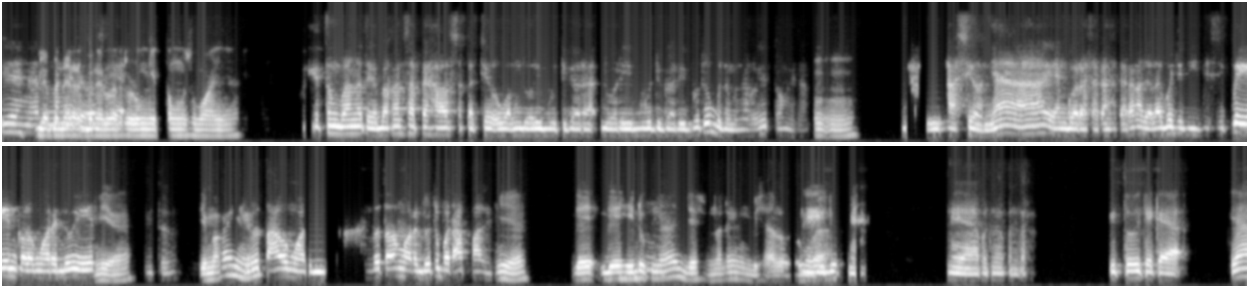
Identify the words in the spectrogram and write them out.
Iya, nggak udah tenang bener gitu loh. bener bener lu ngitung semuanya hitung banget ya. Bahkan sampai hal sekecil uang dua ribu, tiga ribu, tiga ribu tuh bener-bener lu hitung gitu. Mm-mm. Hasilnya yang gue rasakan sekarang adalah gue jadi disiplin kalau ngeluarin duit iya gitu. ya makanya Lu tahu ngeluarin, lu tahu ngeluarin duit itu buat apa gitu. iya gaya, gaya hidupnya aja sebenarnya yang bisa lu Gaya rubah hidupnya. Iya benar-benar. Itu kayak kayak ya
